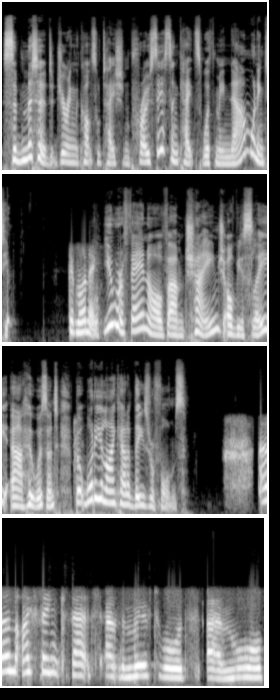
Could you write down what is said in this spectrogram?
submitted during the consultation process, and Kate's with me now. Morning to you. Good morning. You were a fan of um, change, obviously. Uh, who isn't? But what do you like out of these reforms? Um, I think that um, the move towards um, more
